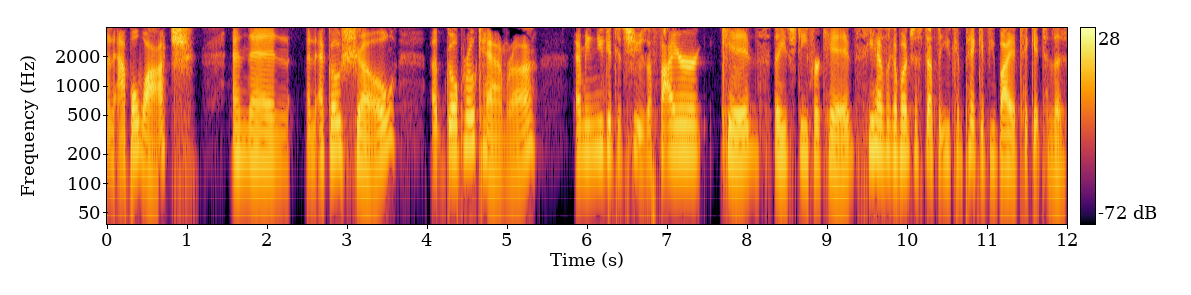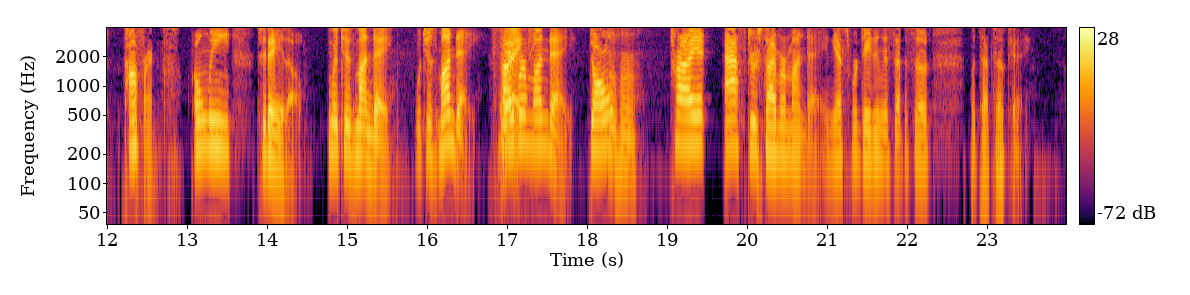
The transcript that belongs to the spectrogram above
an Apple Watch and then an Echo Show, a GoPro camera, I mean, you get to choose a Fire Kids HD for kids. He has like a bunch of stuff that you can pick if you buy a ticket to the conference. Only today though, Which is Monday. Which is Monday, Cyber Right. Monday. Don't Mhm. try it after Cyber Monday. And yes, we're dating this episode, but that's okay.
